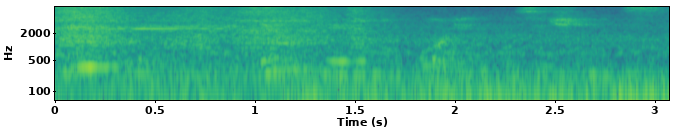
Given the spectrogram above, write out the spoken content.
Please wait at dedicated boarding positions.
